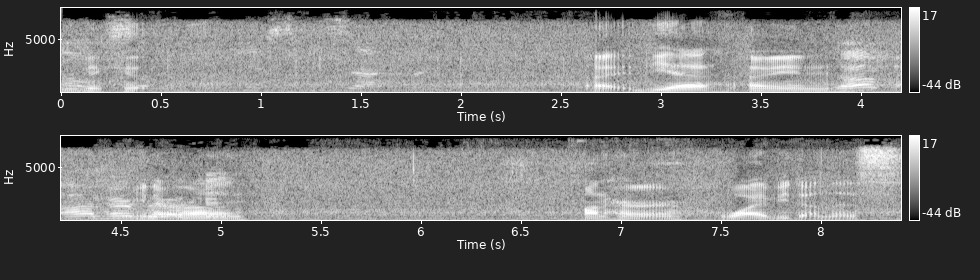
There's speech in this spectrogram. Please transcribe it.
Oh, Because- so exactly. I, yeah, I mean, Oh, Anhur you're not broken. wrong. Anhur, why have you done this?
